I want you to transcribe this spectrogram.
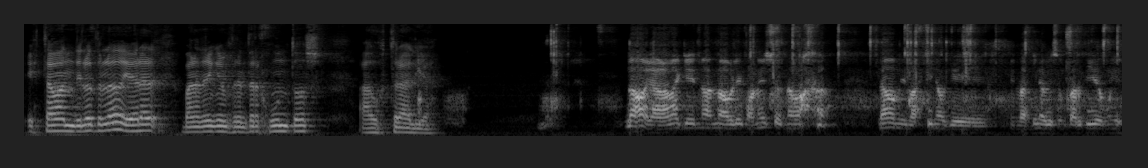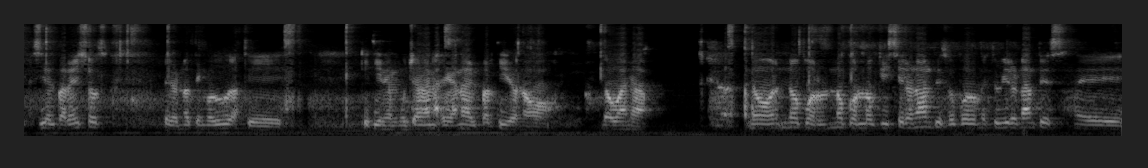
estaban del otro lado y ahora van a tener que enfrentar juntos a Australia. No, la verdad que no, no hablé con ellos, no, no, me imagino que me imagino que es un partido muy especial para ellos, pero no tengo dudas que, tienen muchas ganas de ganar el partido, no, no van a no, no por no por lo que hicieron antes o por donde estuvieron antes eh,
